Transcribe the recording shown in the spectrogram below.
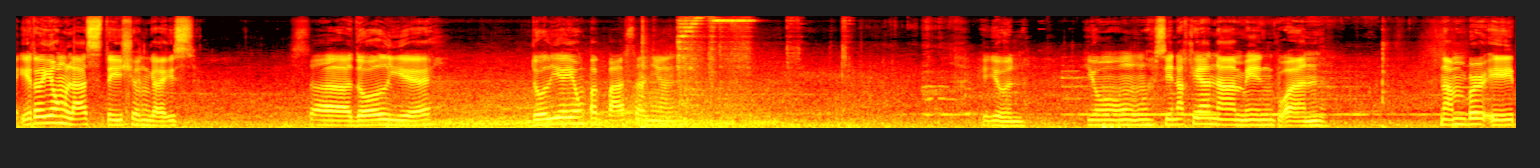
Ito yung last station guys. Sa Dolye Dolye yung pagbasa niyan Yun. Yung sinakyan namin kuan Number 8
